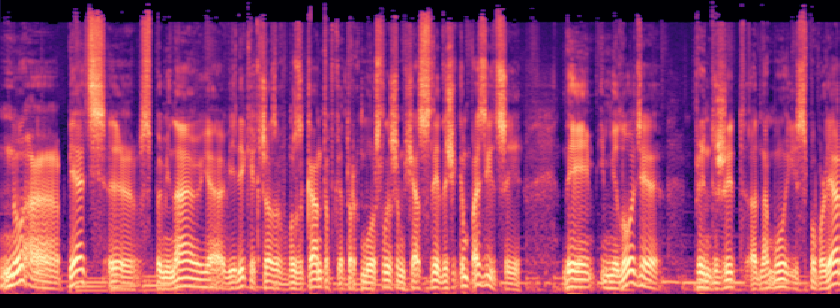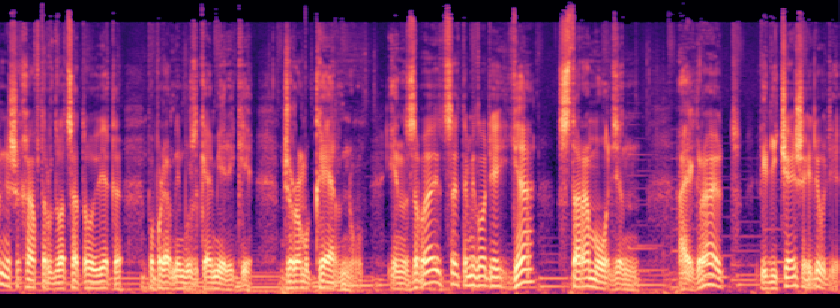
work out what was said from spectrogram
Ну, а опять э, вспоминаю я великих джазовых музыкантов, которых мы услышим сейчас в следующей композиции. Да и, мелодия принадлежит одному из популярнейших авторов 20 века популярной музыки Америки, Джерому Керну. И называется эта мелодия «Я старомоден», а играют величайшие люди.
